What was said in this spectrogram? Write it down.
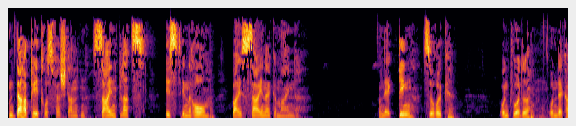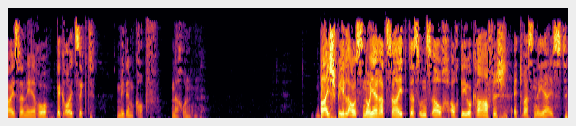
Und da hat Petrus verstanden, sein Platz ist in Rom bei seiner Gemeinde. Und er ging zurück und wurde unter Kaiser Nero gekreuzigt mit dem Kopf nach unten. Beispiel aus neuerer Zeit, das uns auch, auch geografisch etwas näher ist.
